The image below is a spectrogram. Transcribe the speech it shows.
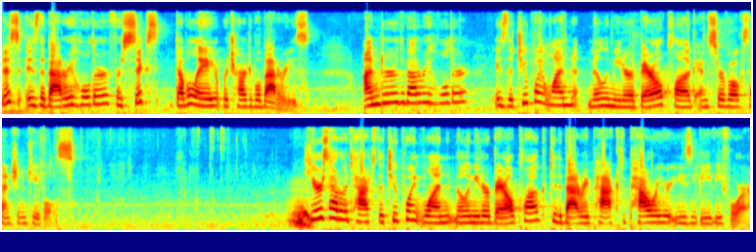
This is the battery holder for six AA rechargeable batteries. Under the battery holder is the 2.1 millimeter barrel plug and servo extension cables. Here's how to attach the 2.1 millimeter barrel plug to the battery pack to power your EZ-B V4.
